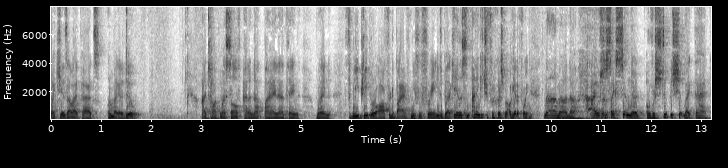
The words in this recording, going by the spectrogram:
my kids have iPads. What am I going to do? I talked myself out of not buying that thing when three people were offered to buy it for me for free. You'd be like, hey, listen, I didn't get you for Christmas. I'll get it for you. No, no, no. I was just like sitting there over stupid shit like that.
